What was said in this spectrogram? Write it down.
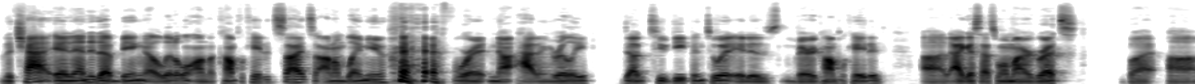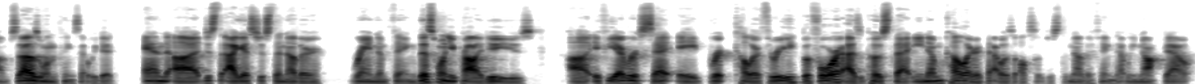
the chat, it ended up being a little on the complicated side, so I don't blame you for it not having really dug too deep into it. It is very complicated. Uh, I guess that's one of my regrets. But um, so that was one of the things that we did. And uh, just, I guess, just another random thing. This one you probably do use uh, if you ever set a brick color 3 before, as opposed to that enum color, that was also just another thing that we knocked out.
